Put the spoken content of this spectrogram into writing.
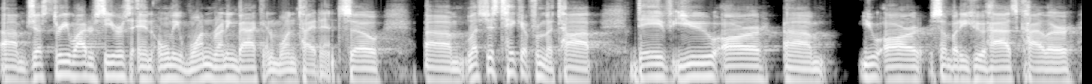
Um, just three wide receivers and only one running back and one tight end. So um, let's just take it from the top. Dave, you are um, you are somebody who has Kyler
